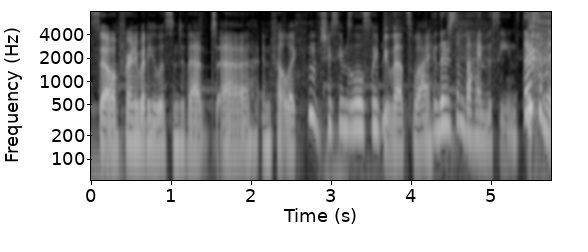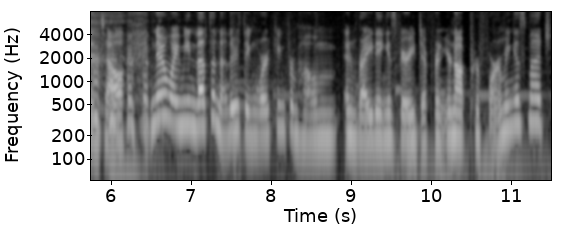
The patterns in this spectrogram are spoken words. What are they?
So for anybody who listened to that uh, and felt like hmm, she seems a little sleepy, that's why. There's some behind the scenes. There's some intel. no, I mean that's another thing. Working from home and writing is very different. You're not performing as much.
